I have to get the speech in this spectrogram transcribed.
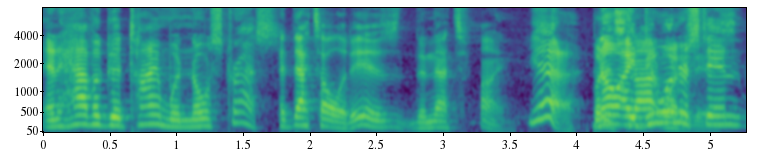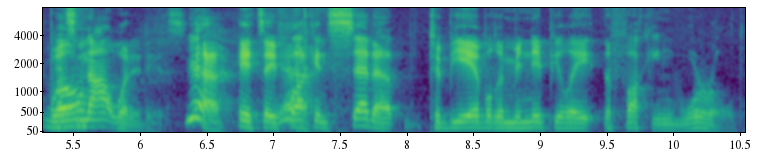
and have a good time with no stress. If that's all it is, then that's fine. Yeah, But no, it's I do what it understand. is. Well, it's not what it is. Yeah, It's a yeah. fucking setup to be able to manipulate the fucking world.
